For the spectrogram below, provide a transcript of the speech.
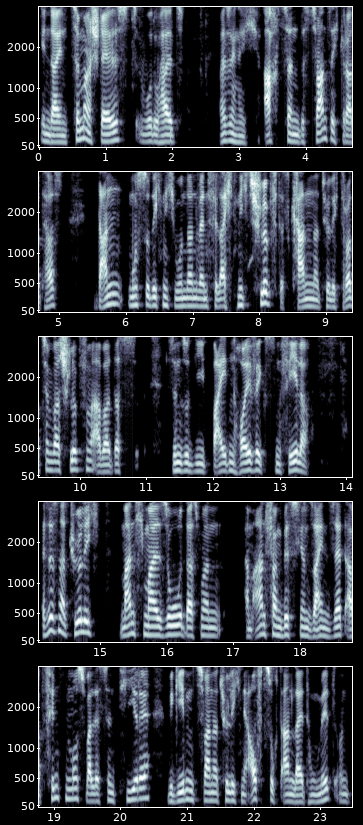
in dein Zimmer stellst, wo du halt, weiß ich nicht, 18 bis 20 Grad hast, dann musst du dich nicht wundern, wenn vielleicht nichts schlüpft. Es kann natürlich trotzdem was schlüpfen, aber das sind so die beiden häufigsten Fehler. Es ist natürlich manchmal so, dass man am Anfang ein bisschen sein Setup finden muss, weil es sind Tiere. Wir geben zwar natürlich eine Aufzuchtanleitung mit und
